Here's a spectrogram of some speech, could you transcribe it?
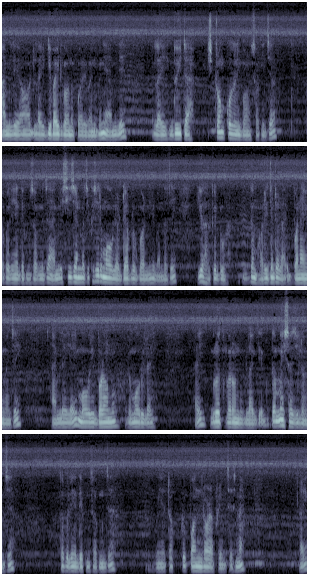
हामीले यसलाई डिभाइड गर्नु पऱ्यो भने पनि हामीले यसलाई दुईवटा स्ट्रङ कोलोनी बनाउन सकिन्छ। तपाईँले यहाँ देख्न सक्नुहुन्छ हामीले सिजनमा चाहिँ कसरी मौरीहरू डेभलप गर्ने भन्दा चाहिँ यो खालको डो एकदम हरिजेन्टल बनायौँ भने चाहिँ हामीलाई है मौरी बढाउनु र मौरीलाई है ग्रोथ गराउनुको लागि चाहिँ एकदमै सजिलो हुन्छ। तपाईँले यहाँ देख्न सक्नुहुन्छ यहाँ टक्कै पन्ध्रवटा फ्रेम छ यसमा। है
